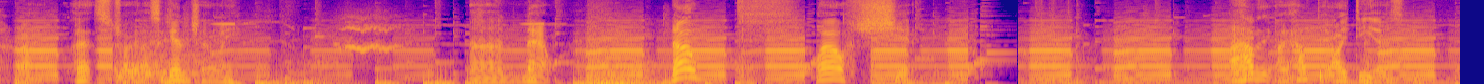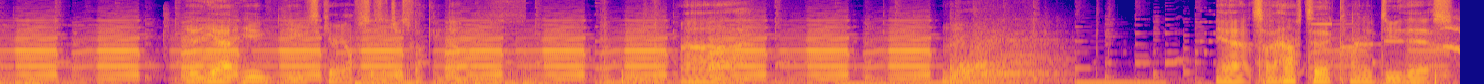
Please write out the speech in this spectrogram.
Let's try this again, shall we? And now. No! Well, shit. I have the I have the ideas. Yeah, yeah you you security officers are just fucking dumb. Ah. Hmm. Yeah, so I have to kind of do this.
